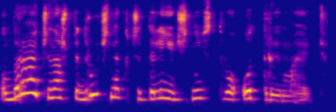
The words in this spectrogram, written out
Обираючи наш підручник, вчителі учнівство отримають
